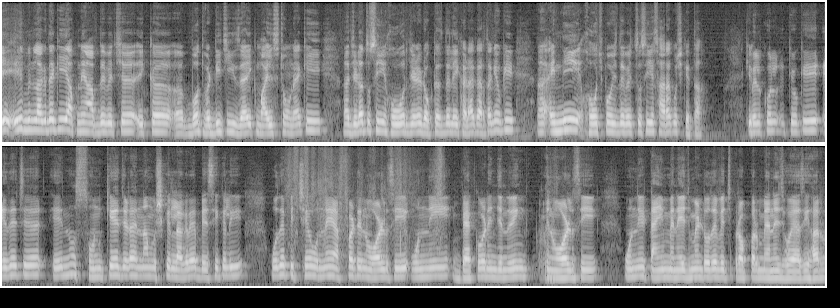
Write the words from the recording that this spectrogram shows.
ਇਹ ਇਹ ਮੈਨੂੰ ਲੱਗਦਾ ਕਿ ਆਪਣੇ ਆਪ ਦੇ ਵਿੱਚ ਇੱਕ ਅ, ਬਹੁਤ ਵੱਡੀ ਚੀਜ਼ ਹੈ ਇੱਕ ਮਾਈਲਸਟੋਨ ਹੈ ਕਿ ਅ, ਜਿਹੜਾ ਤੁਸੀਂ ਹੋਰ ਜਿਹੜੇ ਡਾਕਟਰਸ ਦੇ ਲਈ ਖੜਾ ਕਰਤਾ ਕਿਉਂਕਿ ਅ, ਇੰਨੀ ਹੋਚ-ਪੋਚ ਦੇ ਵਿੱਚ ਤੁਸੀਂ ਇਹ ਸਾਰਾ ਕੁਝ ਕੀਤਾ। ਬਿਲਕੁਲ ਕਿਉਂਕਿ ਇਹਦੇ ਚ ਇਹਨੂੰ ਸੁਣ ਕੇ ਜਿਹੜਾ ਇੰਨਾ ਮੁਸ਼ਕਿਲ ਲੱਗ ਰਿਹਾ ਬੇਸਿਕਲੀ ਉਹਦੇ ਪਿੱਛੇ ਉਨੇ ਐਫਰਟ ਇਨਵੋਲਡ ਸੀ ਉਨੀ ਬੈਕਵਰਡ ਇੰਜੀਨੀਅਰਿੰਗ ਇਨਵੋਲਡ ਸੀ ਉਨੀ ਟਾਈਮ ਮੈਨੇਜਮੈਂਟ ਉਹਦੇ ਵਿੱਚ ਪ੍ਰੋਪਰ ਮੈਨੇਜ ਹੋਇਆ ਸੀ ਹਰ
